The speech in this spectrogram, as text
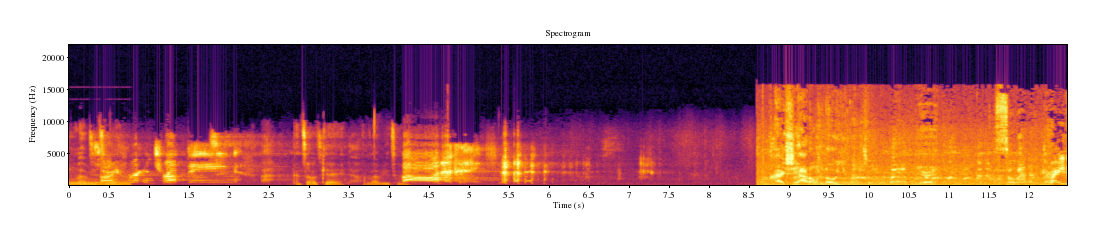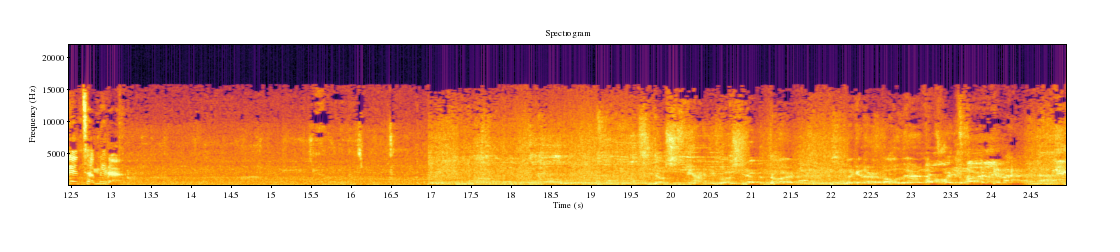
Love you Sorry too. for interrupting. It's okay. I love you too. Bye. Actually, I don't know you in Superbad. You're. So why, the, why you didn't tell me that? Yo, she's behind you, bro. She's at the door. Look at her. Oh, there. That's where you are.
